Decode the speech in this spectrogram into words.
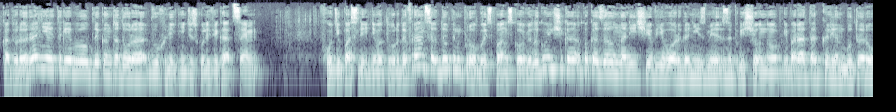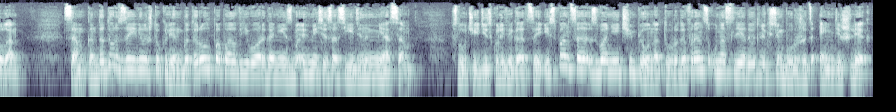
которое ранее требовало для Контадора двухлетней дисквалификации. В ходе последнего Тур де Франс допинг-проба испанского велогонщика показала наличие в его организме запрещенного препарата кленбутерола. Сам Контадор заявил, что кленбутерол попал в его организм вместе со съеденным мясом. В случае дисквалификации испанца звание чемпиона Тур де Франс унаследует люксембуржец Энди Шлек,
